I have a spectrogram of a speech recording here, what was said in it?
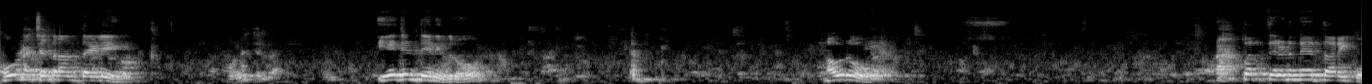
ಪೂರ್ಣಚಂದ್ರ. ಅಂತ ಹೇಳಿ. ಏಜೆಂಟ್ ಏನಿದ್ರು ಅವರು ಇಪ್ಪತ್ತೆರಡನೇ ತಾರೀಕು.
